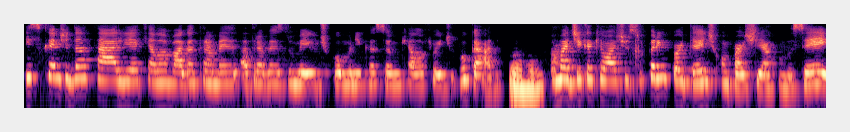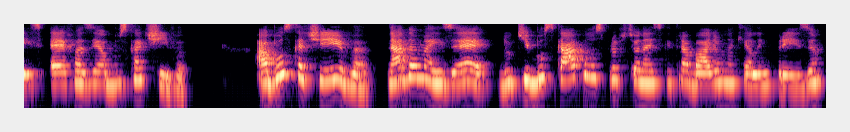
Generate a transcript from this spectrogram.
e se candidatar ali àquela vaga atra através do meio de comunicação que ela foi divulgada. Uhum. Uma dica que eu acho super importante compartilhar com vocês é fazer a busca ativa. A busca ativa nada mais é do que buscar pelos profissionais que trabalham naquela empresa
